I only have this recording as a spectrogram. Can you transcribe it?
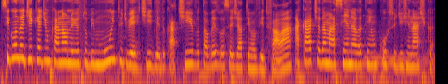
Segunda dica é de um canal no YouTube muito divertido e educativo, talvez você já tenha ouvido falar. A Kátia Damasceno, ela tem um curso de ginástica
